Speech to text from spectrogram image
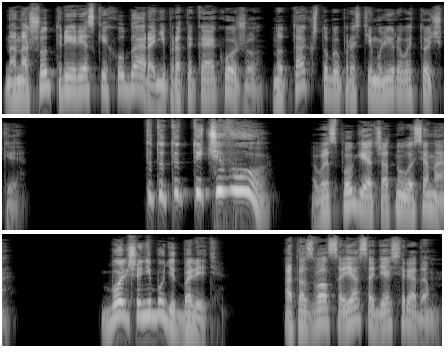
Наношу три резких удара, не протыкая кожу, но так, чтобы простимулировать точки. «Ты-ты-ты ты чего?» В испуге отшатнулась она. «Больше не будет болеть», — отозвался я, садясь рядом.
